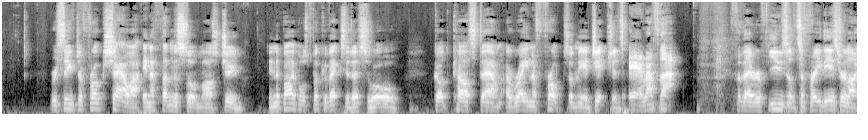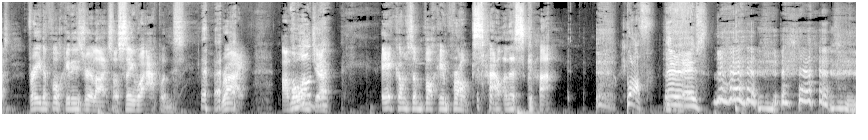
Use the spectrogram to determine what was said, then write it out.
Received a frog shower in a thunderstorm last June. In the Bible's book of Exodus, whoa, God cast down a rain of frogs on the Egyptians. Here, have that. For their refusal to free the Israelites. Free the fucking Israelites or see what happens. right. I warned you. Here comes some fucking frogs out of the sky. Boff. There it is.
